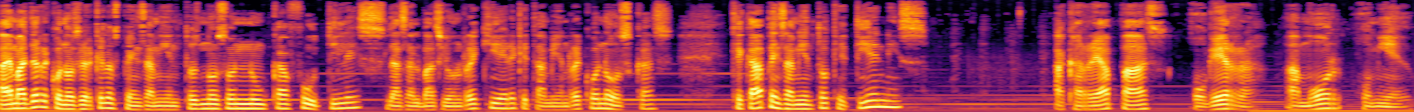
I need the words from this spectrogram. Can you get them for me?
Además de reconocer que los pensamientos no son nunca fútiles, la salvación requiere que también reconozcas que cada pensamiento que tienes acarrea paz o guerra, amor o miedo.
